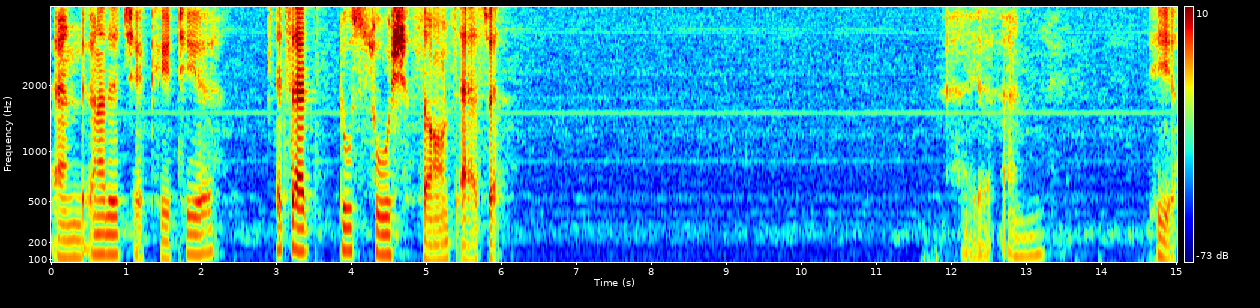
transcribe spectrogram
And another check hit here. Let's add two swoosh sounds as well. Here and here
